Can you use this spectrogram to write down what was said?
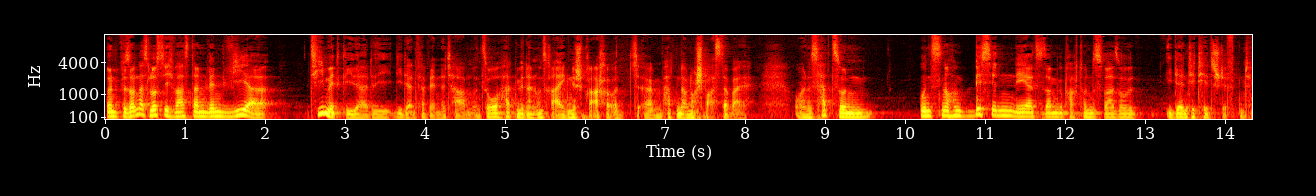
Und besonders lustig war es dann, wenn wir Teammitglieder, die, die dann verwendet haben. Und so hatten wir dann unsere eigene Sprache und ähm, hatten auch noch Spaß dabei. Und es hat so ein, uns noch ein bisschen näher zusammengebracht und es war so identitätsstiftend.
